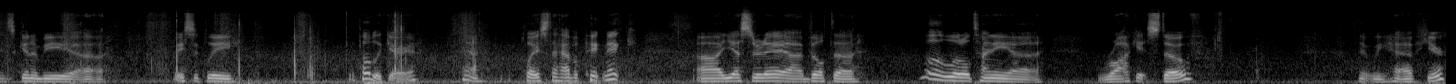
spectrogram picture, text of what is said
It's going to be uh, basically the public area. Yeah, place to have a picnic. Uh, yesterday I built a little, little tiny uh, rocket stove that we have here.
